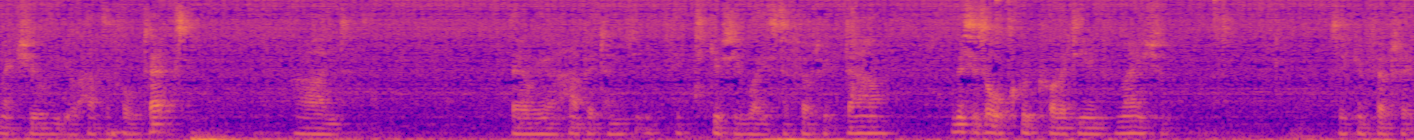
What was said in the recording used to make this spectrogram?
make sure you'll have the full text. And there we have it, and it, gives you ways to filter it down. And this is all good quality information. So you can filter it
